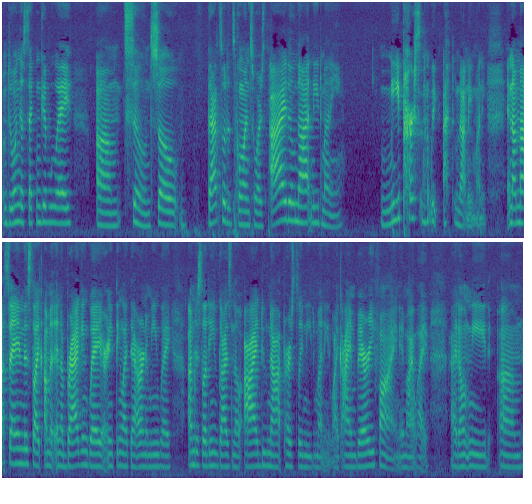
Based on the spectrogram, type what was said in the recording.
I'm doing a second giveaway um, soon. So that's what it's going towards. I do not need money me personally, I do not need money. And I'm not saying this like I'm in a bragging way or anything like that or in a mean way. I'm just letting you guys know I do not personally need money. Like I am very fine in my life. I don't need um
